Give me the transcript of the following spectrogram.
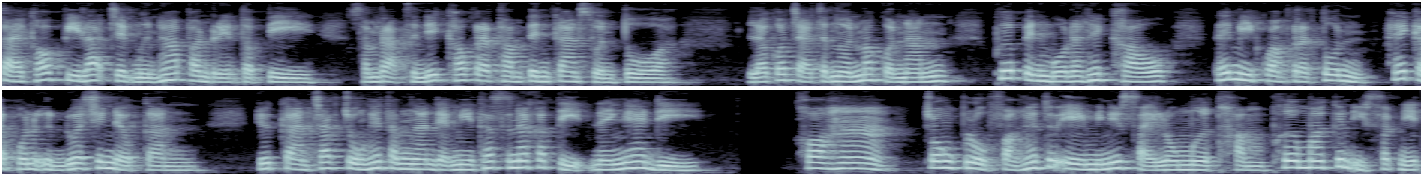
จ่ายเขาปีละ 75,000เหรียญต่อปีสำหรับสิ่งที่เขากระทำเป็นการส่วนตัว แล้วก็จ่ายจำนวนมากกว่านั้น เพื่อเป็นโบนัสให้เขาได้มีความกระตุ้นให้กับคนอื่นด้วยเช่นเดียวกัน ด้วยการชักจูงให้ทำงานอย่างมีทัศนคติในแง่ดี ข้อ 5 จงปลูกฝังให้ตัวเองมีนิสัยลงมือทำเพิ่มมากขึ้นอีกสักนิด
